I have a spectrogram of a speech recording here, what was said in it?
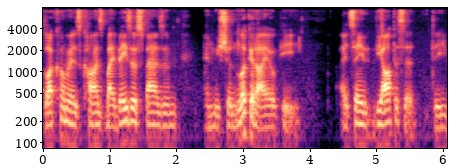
glaucoma is caused by vasospasm and we shouldn't look at IOP, I'd say the opposite. The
